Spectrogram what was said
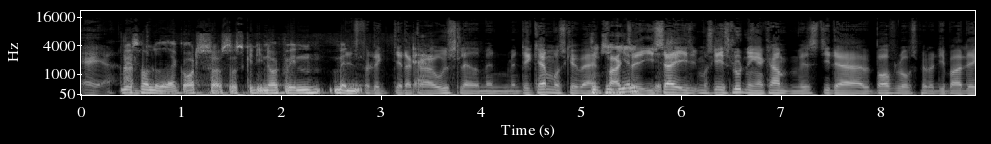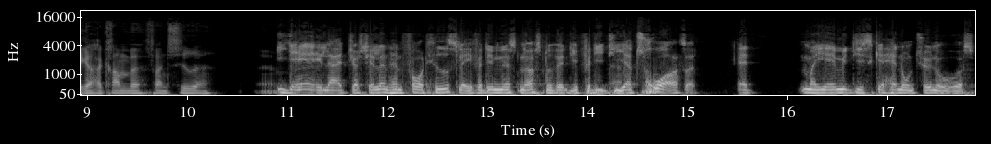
Ja, ja. hvis holdet er godt, så, så skal de nok vinde. Men Det er selvfølgelig ikke det, der gør udslaget, men, men det kan måske være Det en faktor, hjælpe. især i, måske i slutningen af kampen, hvis de der Buffalo-spillere, de bare ligger og har krampe fra en side af. Ja, eller at Josh Allen han får et hedeslag, for det er næsten også nødvendigt, fordi de, jeg tror også, at Miami de skal have nogle turnovers.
